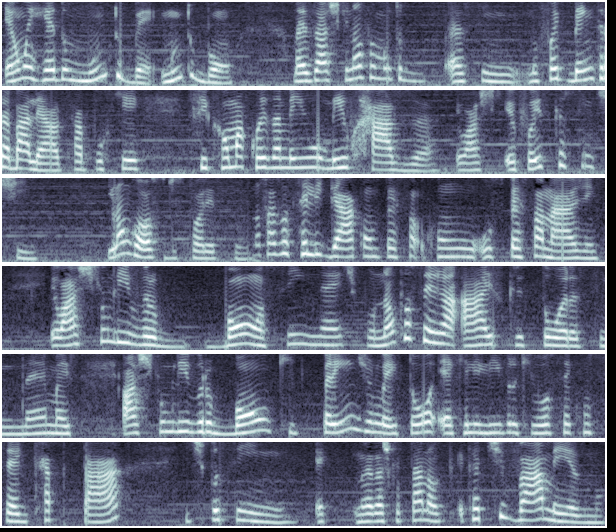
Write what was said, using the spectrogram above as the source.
É um enredo muito bem, muito bom. Mas eu acho que não foi muito, assim, não foi bem trabalhado, sabe? Porque fica uma coisa meio, meio rasa. Eu acho que foi isso que eu senti. Eu não gosto de história assim. Não faz você ligar com, com os personagens. Eu acho que um livro bom, assim, né? Tipo, não que eu seja a escritora, assim, né? Mas eu acho que um livro bom que prende o leitor é aquele livro que você consegue captar e, tipo assim, é, não é das captar, não, é cativar mesmo.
